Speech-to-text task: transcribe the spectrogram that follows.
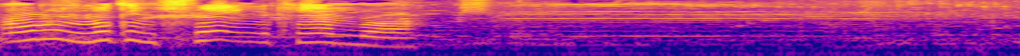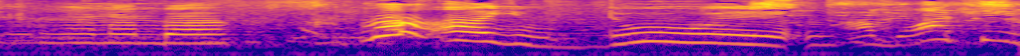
I'm just looking straight in the camera. Remember, what are you doing? I'm watching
